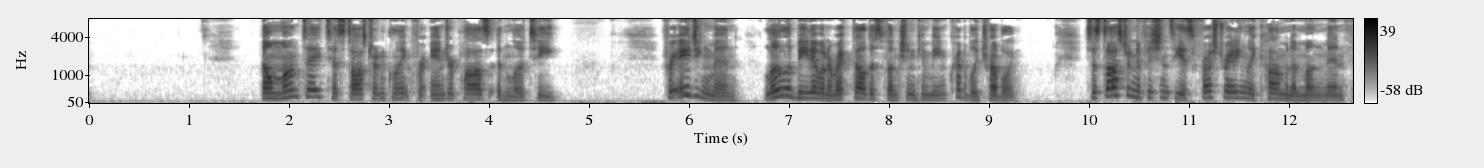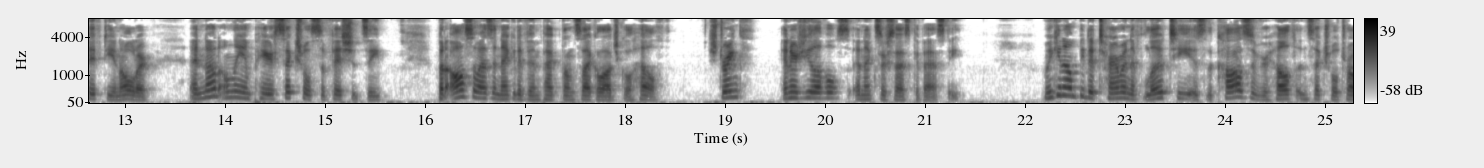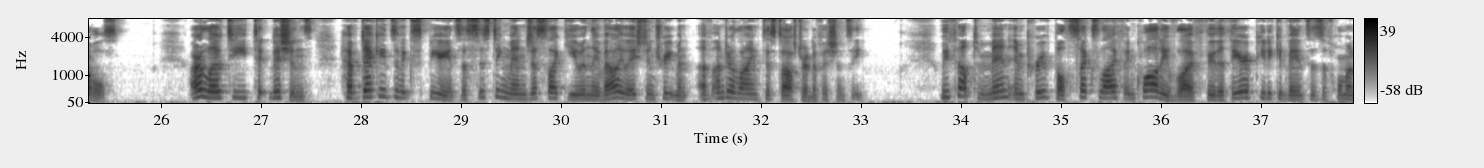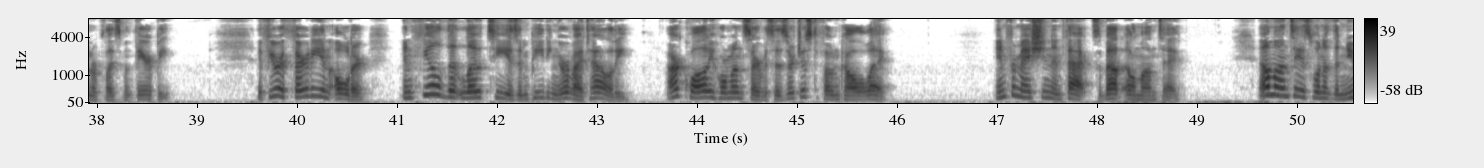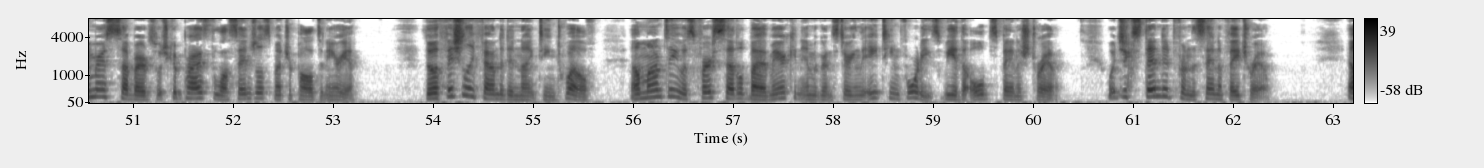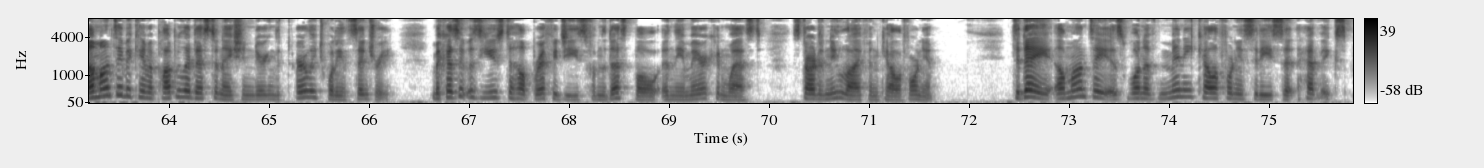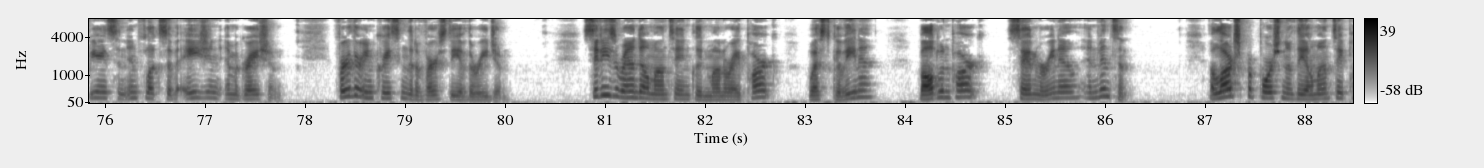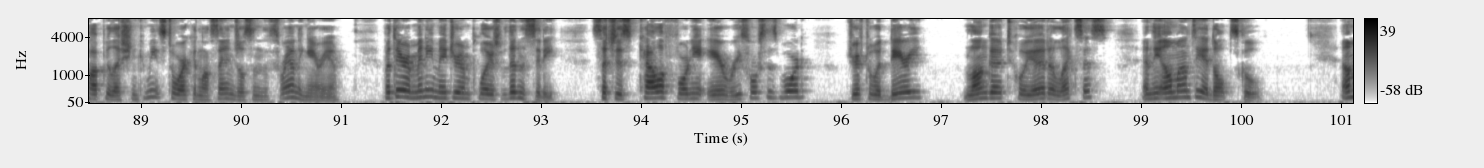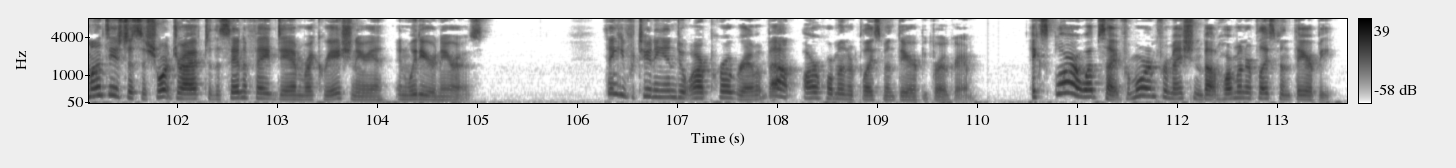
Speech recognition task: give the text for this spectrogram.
El Monte Testosterone Clinic for Andropause and Low T. For aging men, low libido and erectile dysfunction can be incredibly troubling. Testosterone deficiency is frustratingly common among men 50 and older, and not only impairs sexual sufficiency, but also has a negative impact on psychological health, strength, energy levels, and exercise capacity. We can help you determine if low T is the cause of your health and sexual troubles. Our low T technicians have decades of experience assisting men just like you in the evaluation and treatment of underlying testosterone deficiency. We've helped men improve both sex life and quality of life through the therapeutic advances of hormone replacement therapy. If you are 30 and older and feel that low T is impeding your vitality, our quality hormone services are just a phone call away. Information and facts about El Monte. El Monte is one of the numerous suburbs which comprise the Los Angeles metropolitan area. Though officially founded in 1912, El Monte was first settled by American immigrants during the 1840s via the Old Spanish Trail, which extended from the Santa Fe Trail. El Monte became a popular destination during the early 20th century because it was used to help refugees from the Dust Bowl in the American West start a new life in California. Today, El Monte is one of many California cities that have experienced an influx of Asian immigration, further increasing the diversity of the region. Cities around El Monte include Monterey Park, West Covina, Baldwin Park, San Marino, and Vincent. A large proportion of the El Monte population commutes to work in Los Angeles and the surrounding area, but there are many major employers within the city, such as California Air Resources Board, Driftwood Dairy, Longo Toyota Lexus, and the El Monte Adult School. El Monte is just a short drive to the Santa Fe Dam Recreation Area in Whittier Narrows. Thank you for tuning in to our program about our hormone replacement therapy program. Explore our website for more information about hormone replacement therapy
